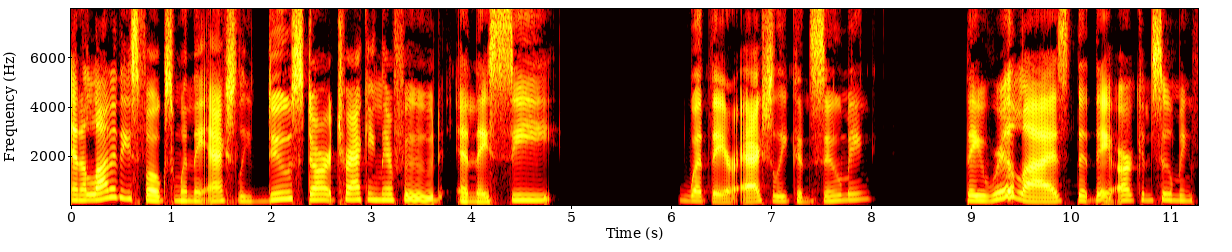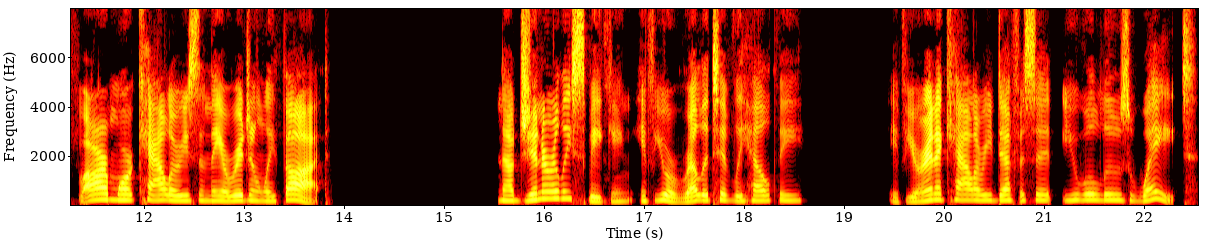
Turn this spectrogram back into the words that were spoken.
And a lot of these folks, when they actually do start tracking their food and they see what they are actually consuming, they realize that they are consuming far more calories than they originally thought. Now, generally speaking, if you are relatively healthy, if you're in a calorie deficit, you will lose weight.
